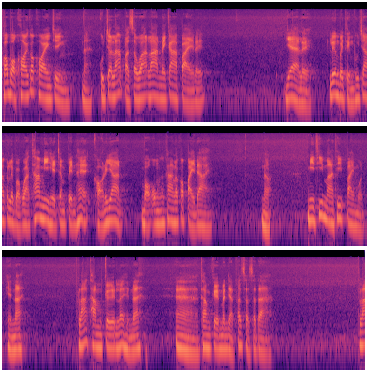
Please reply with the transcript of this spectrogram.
พอบอกคอยก็คอยจริงๆนะอุจจาระปัสสาวะลาดไม่กล้าไปเลย แย่เลย เรื่องไปถึงผู้เจ้าก็เลยบอกว่า ถ้ามีเหตุจำเป็นให้ขออนุญาตบอกองค์ข้างๆ แล้วก็ไปได้เนาะมีที่มาที่ไปหมดเห็นนะ พระทำเกินแล้วเห็นนะอ่าทำเกินบัญญัติพระศาสดา พระ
